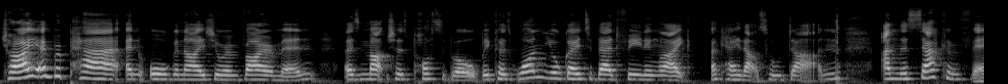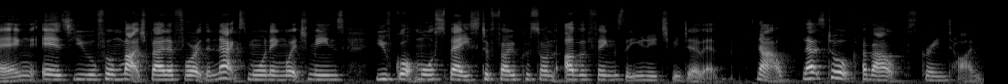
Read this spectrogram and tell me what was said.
try and prepare and organize your environment as much as possible because one you'll go to bed feeling like okay that's all done. And the second thing is you will feel much better for it the next morning which means you've got more space to focus on other things that you need to be doing. Now let's talk about screen time.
